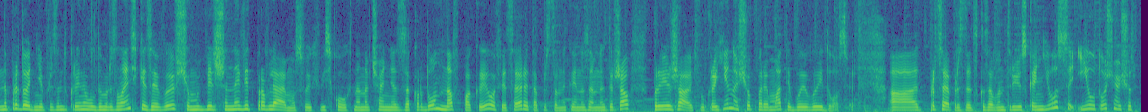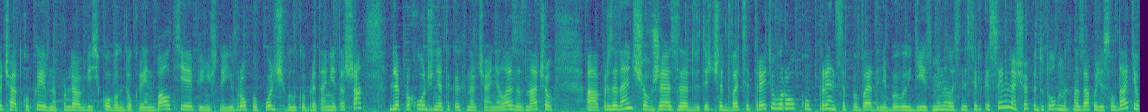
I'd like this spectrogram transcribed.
напередодні президент України Володимир Зеленський заявив, що ми більше не відправляємо своїх військових на навчання за кордон. Навпаки, офіцери та представники іноземних держав приїжджають в Україну, щоб переймати бойовий досвід. Про це президент сказав в інтерв'ю News і уточнює, що спочатку Київ направляв військових до країн Балтії, Північної Європи, Польщі, Великої Британії та США для проходження таких навчань. Але зазначив президент, що вже з 2023 року принципи ведення бойових дій змінилися настільки сильно, що підготовлених на заході солдатів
